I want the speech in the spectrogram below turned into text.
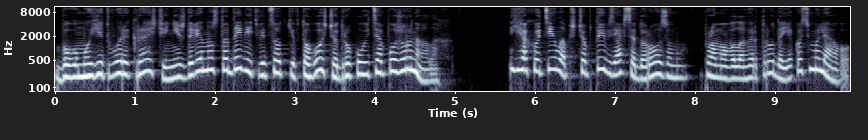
Бо мої твори кращі, ніж 99% того, що друкується по журналах. Я хотіла б, щоб ти взявся до розуму, промовила Гертруда якось мляво,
